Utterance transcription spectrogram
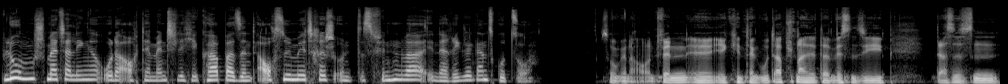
Blumen, Schmetterlinge oder auch der menschliche Körper sind auch symmetrisch und das finden wir in der Regel ganz gut so. So genau. Und wenn äh, Ihr Kind dann gut abschneidet, dann wissen Sie, das ist ein,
